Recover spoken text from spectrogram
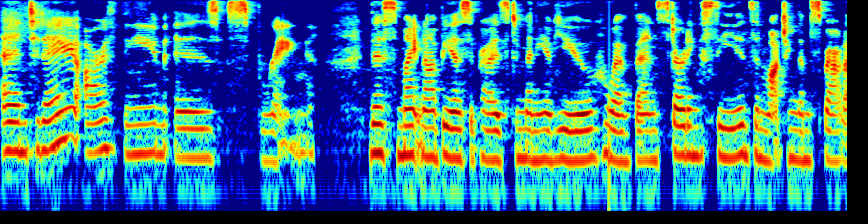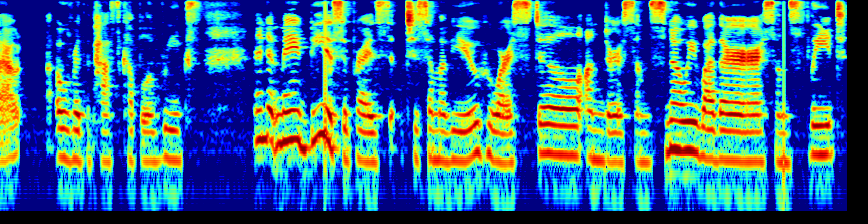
And today, our theme is spring. This might not be a surprise to many of you who have been starting seeds and watching them sprout out over the past couple of weeks and it may be a surprise to some of you who are still under some snowy weather, some sleet,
